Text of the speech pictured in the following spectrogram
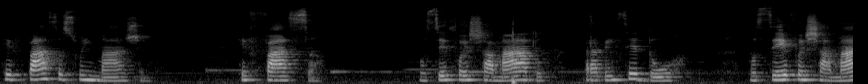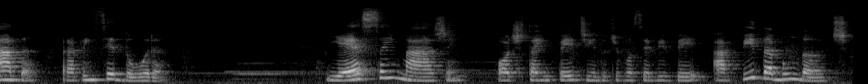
refaça a sua imagem. Refaça. Você foi chamado para vencedor. Você foi chamada para vencedora. E essa imagem pode estar impedindo de você viver a vida abundante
